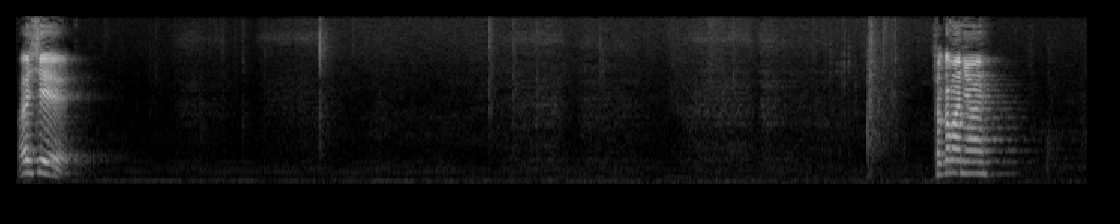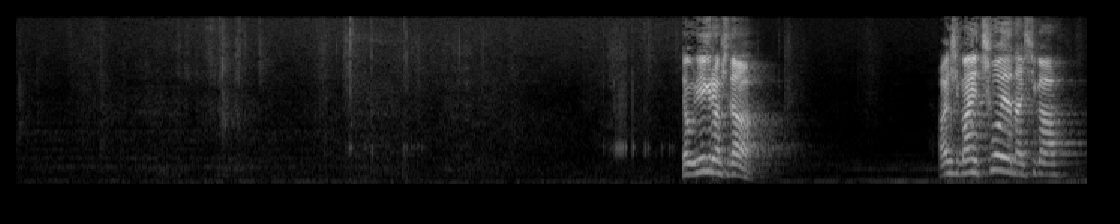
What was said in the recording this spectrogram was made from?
아저씨. 잠깐만요. 야, 우리 얘기를 합시다. 아저씨 많이 추워요, 날씨가.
